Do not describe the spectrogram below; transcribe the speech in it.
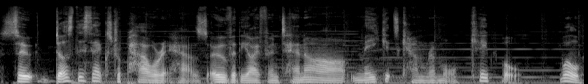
So does this extra power it has over the iPhone XR make its camera more capable? Well,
